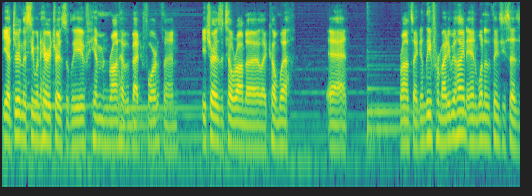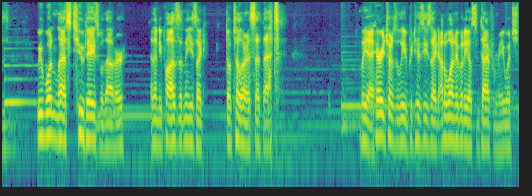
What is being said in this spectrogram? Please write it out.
yeah, during the scene when Harry tries to leave, him and Ron have a back and forth, and he tries to tell Ron to like come with, and Ron's like, and leave Hermione behind. And one of the things he says is, "We wouldn't last two days without her." And then he pauses and he's like, "Don't tell her I said that." But yeah, Harry tries to leave because he's like, I don't want anybody else to die for me, which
